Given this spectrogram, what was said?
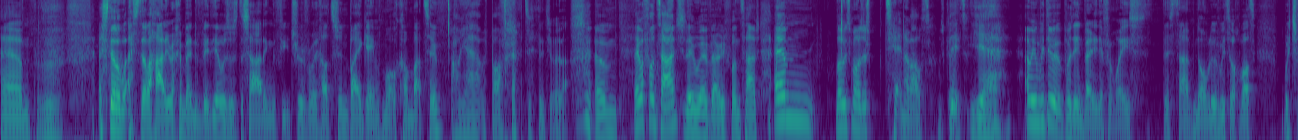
Um, I still, I still a highly recommended video was us deciding the future of Roy Hodgson by a game of Mortal Kombat 2. Oh yeah, that was boss. I did enjoy that. Um, they were fun times. they were very fun times. Um, Loads more just titting about. It was great. yeah, I mean we do it, but in very different ways this time. Normally, when we talk about which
